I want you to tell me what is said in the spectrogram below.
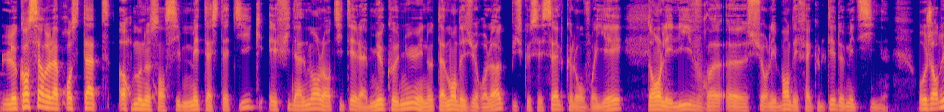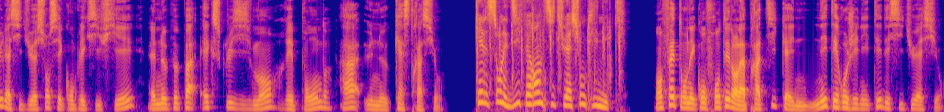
Le cancer de la prostate hormonosensible métastatique est finalement l'entité la mieux connue, et notamment des urologues, puisque c'est celle que l'on voyait dans les livres euh, sur les bancs des facultés de médecine. Aujourd'hui, la situation s'est complexifiée. Elle ne peut pas exclusivement répondre à une castration. Quelles sont les différentes situations cliniques? En fait, on est confronté dans la pratique à une hétérogénéité des situations.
